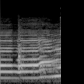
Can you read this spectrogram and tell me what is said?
Música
